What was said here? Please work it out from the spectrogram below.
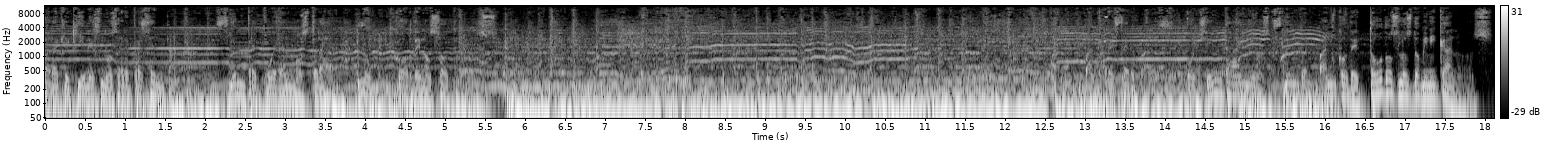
para que quienes nos representan siempre puedan mostrar lo mejor de nosotros. Banreservas, 80 años siendo el banco de todos los dominicanos.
